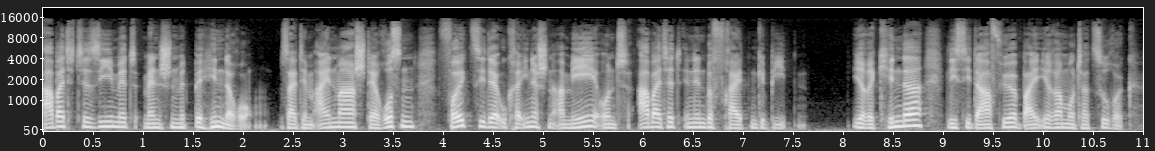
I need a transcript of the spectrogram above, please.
arbeitete sie mit Menschen mit Behinderung. Seit dem Einmarsch der Russen folgt sie der ukrainischen Armee und arbeitet in den befreiten Gebieten. Ihre Kinder ließ sie dafür bei ihrer Mutter zurück.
